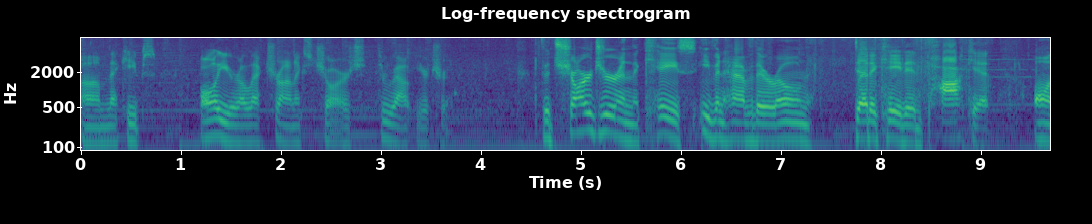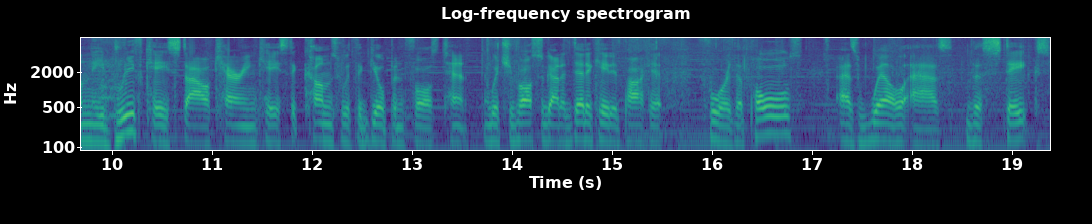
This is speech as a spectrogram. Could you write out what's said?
um, that keeps all your electronics charged throughout your trip. The charger and the case even have their own dedicated pocket on the briefcase style carrying case that comes with the Gilpin Falls tent, in which you've also got a dedicated pocket for the poles, as well as the stakes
